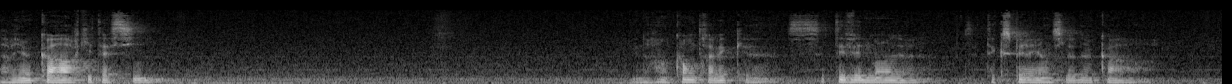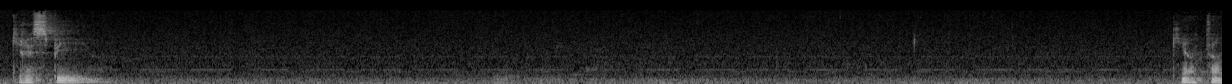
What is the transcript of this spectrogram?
Alors il y a un corps qui est assis. Une rencontre avec euh, cet événement-là, cette expérience-là d'un corps qui respire. qui entend.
